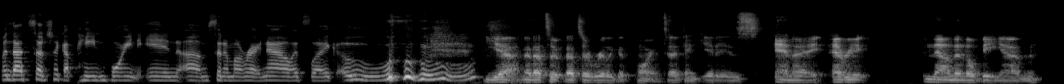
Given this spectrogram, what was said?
when that's such like a pain point in um, cinema right now it's like oh Yeah, no, that's a that's a really good point. I think it is, and I every now and then there'll be um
